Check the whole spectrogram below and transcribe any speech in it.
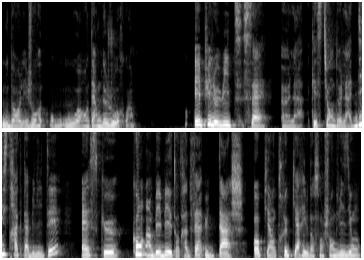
Ou dans les jours ou en termes de jours quoi. Et puis le 8, c'est euh, la question de la distractabilité. Est-ce que quand un bébé est en train de faire une tâche, hop, il y a un truc qui arrive dans son champ de vision,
